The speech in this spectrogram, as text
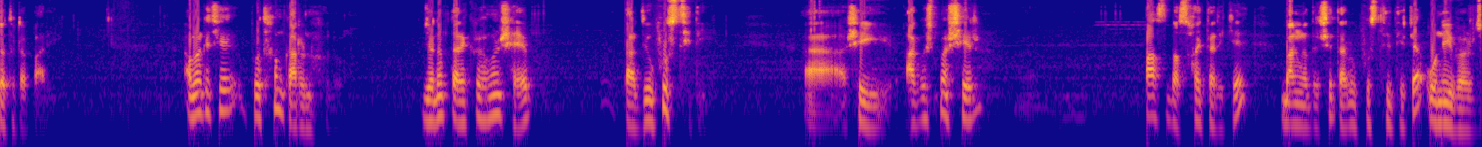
যতটা পারি। আমার কাছে প্রথম কারণ হলো, জনাব তারেক রহমান সাহেব তার যে উপস্থিতি সেই আগস্ট মাসের পাঁচ বা ছয় তারিখে বাংলাদেশে তার উপস্থিতিটা অনিবার্য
